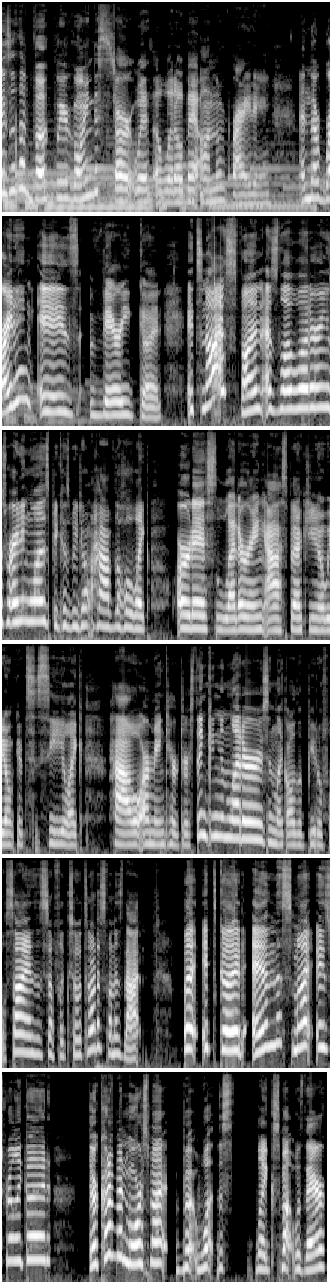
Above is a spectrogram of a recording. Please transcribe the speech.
Always with a book, we're going to start with a little bit on the writing. And the writing is very good. It's not as fun as Love Lettering's writing was because we don't have the whole like artist lettering aspect. You know, we don't get to see like how our main character is thinking in letters and like all the beautiful signs and stuff like so it's not as fun as that. But it's good and the smut is really good. There could have been more smut, but what this like smut was there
